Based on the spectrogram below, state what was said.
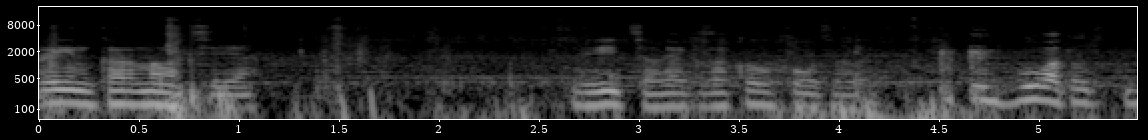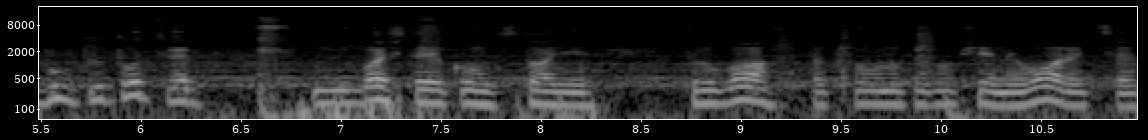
Реінкарнація. Дивіться, як заколхозили. Була тут, був тут отвір. Бачите, в якому стані труба, так що воно тут взагалі не вариться.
